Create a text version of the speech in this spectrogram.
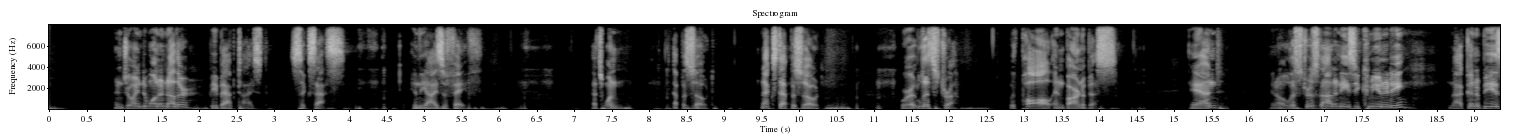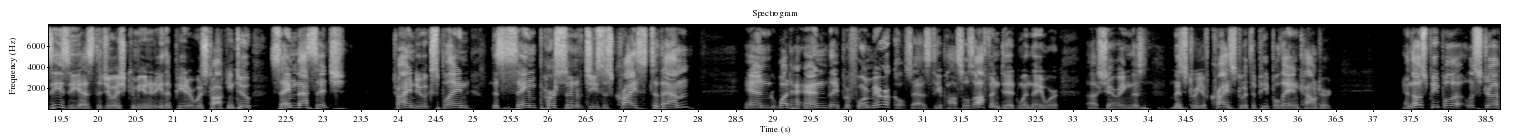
and join to one another? Be baptized. Success in the eyes of faith. That's one episode. Next episode, we're at Lystra with Paul and Barnabas. And, you know, Lystra is not an easy community, not going to be as easy as the Jewish community that Peter was talking to. Same message, trying to explain the same person of Jesus Christ to them. And what and they perform miracles as the apostles often did when they were uh, sharing this mystery of Christ with the people they encountered. And those people at Lystra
